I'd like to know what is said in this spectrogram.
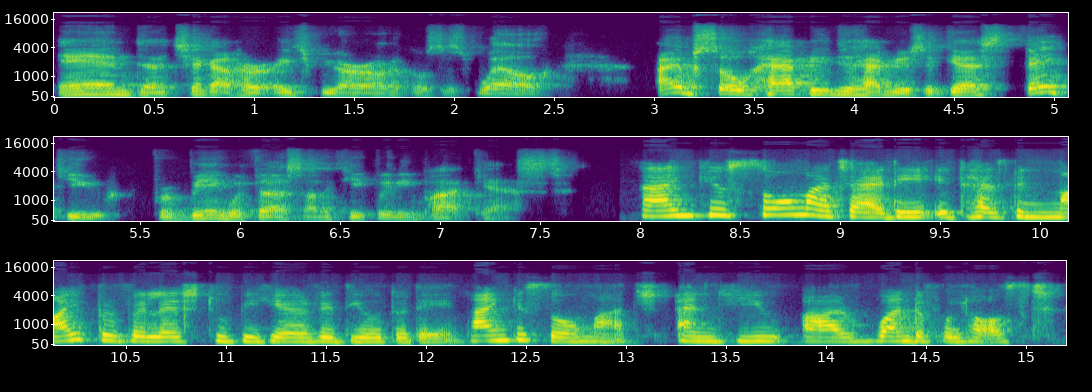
and uh, check out her HBR articles as well. I'm so happy to have you as a guest. Thank you for being with us on the Keep Leading podcast. Thank you so much, Eddie. It has been my privilege to be here with you today. Thank you so much. And you are a wonderful host.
